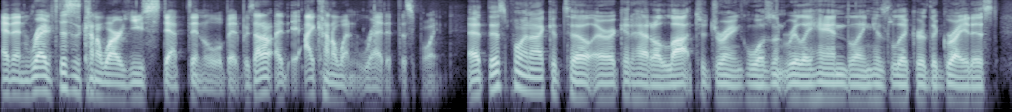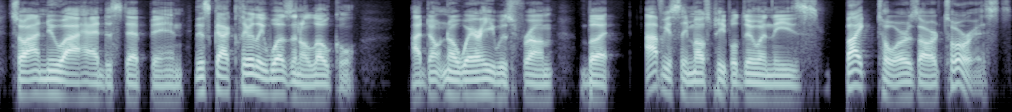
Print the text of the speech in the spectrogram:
And then Reg, this is kind of where you stepped in a little bit because I don't. I, I kind of went red at this point. At this point, I could tell Eric had had a lot to drink, wasn't really handling his liquor the greatest. So I knew I had to step in. This guy clearly wasn't a local. I don't know where he was from, but obviously, most people doing these bike tours are tourists.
